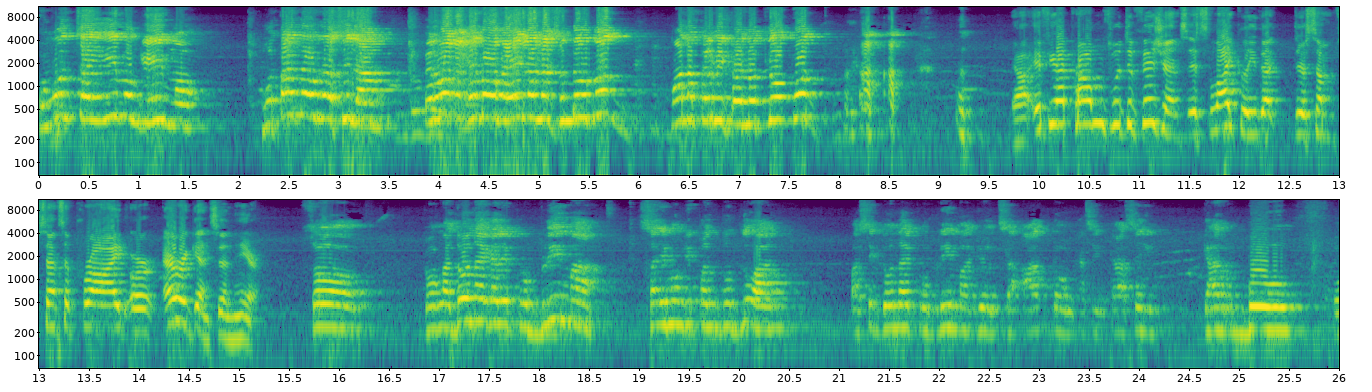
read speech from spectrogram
kung unsay imong gihimo, mutanaw na sila, pero wala kay mo nga ilang nagsundugon. Mga na permi panudlupod. Now, if you have problems with divisions, it's likely that there's some sense of pride or arrogance in here. so, kung adunay gali problema sa imong gipantudluan, pasig dunay problema gyud sa atong kasing-kasing garbo o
